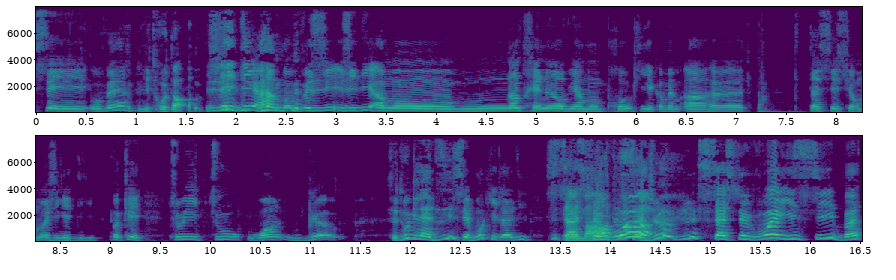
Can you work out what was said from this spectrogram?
s'est ouverte, Il est trop tard. j'ai dit à mon j'ai dit à mon entraîneur bien mon pro qui est quand même ah, euh, tassé sur moi, j'ai dit OK, 3 2 1 go. C'est toi qui l'as dit? C'est moi qui l'a dit. C'est Ça se voit. job. Ça se voit ici, but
